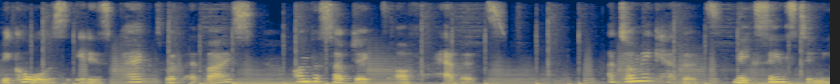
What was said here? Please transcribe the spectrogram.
because it is packed with advice on the subject of habits. Atomic Habits makes sense to me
